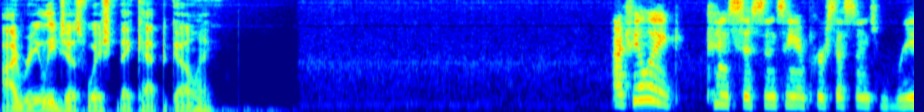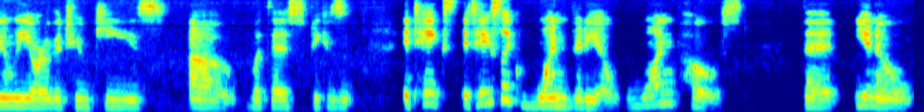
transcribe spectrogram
I really just wished they kept going. I feel like consistency and persistence really are the two keys uh, with this because it takes it takes like one video, one post that you know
